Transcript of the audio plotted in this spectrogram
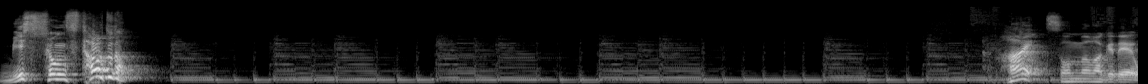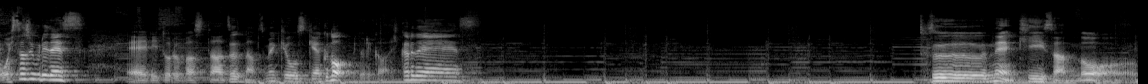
ミッションスタートだ。はいそんなわけでお久しぶりです、えーリトルバスターズ夏目恭介役の緑川光です。普通ねキーさんの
